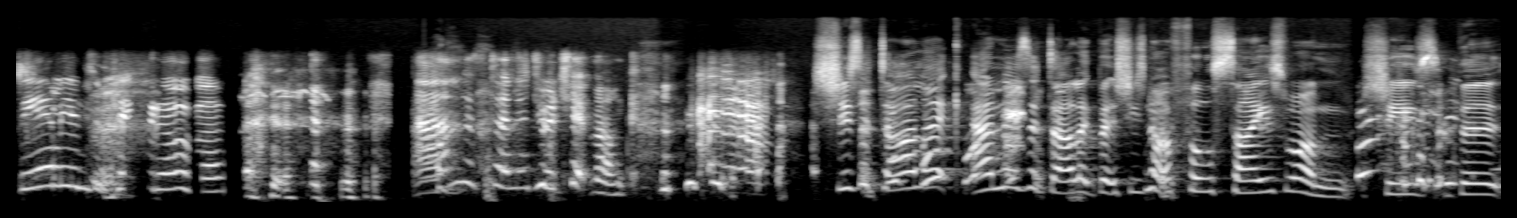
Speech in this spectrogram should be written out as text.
the aliens have taken over. Anne has turned into a chipmunk. She's a Dalek. Anne is a Dalek, but she's not a full size one. She's the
